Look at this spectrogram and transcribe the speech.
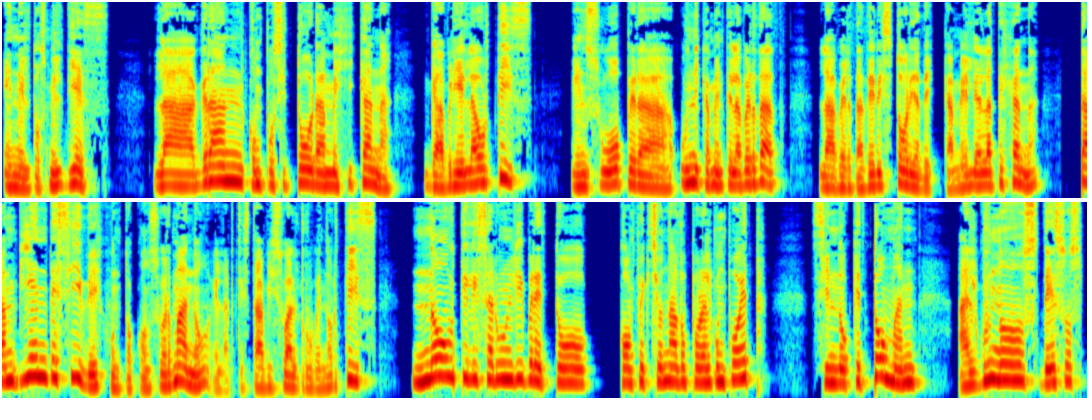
en el 2010, la gran compositora mexicana Gabriela Ortiz, en su ópera Únicamente la Verdad, la verdadera historia de Camelia la Tejana, también decide, junto con su hermano, el artista visual Rubén Ortiz, no utilizar un libreto confeccionado por algún poeta, sino que toman algunos de esos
